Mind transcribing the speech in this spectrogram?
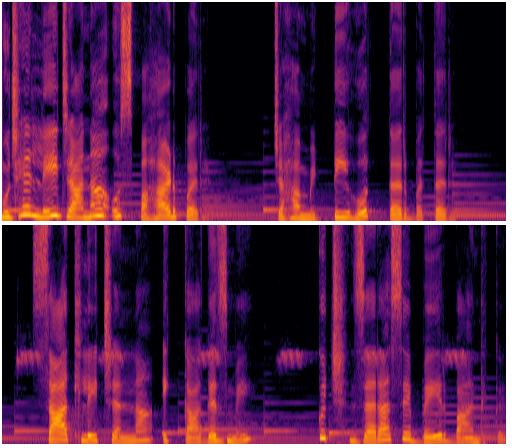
मुझे ले जाना उस पहाड़ पर जहां मिट्टी हो तर बतर। साथ ले चलना एक कागज में कुछ जरा से बेर बांध कर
